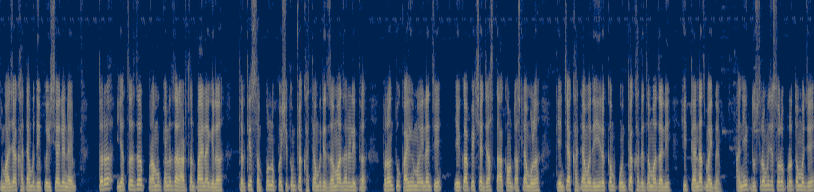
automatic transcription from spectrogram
की माझ्या खात्यामध्ये पैसे आले नाही तर याचं जर प्रामुख्यानं जर अडचण पाहायला गेलं तर ते संपूर्ण पैसे तुमच्या खात्यामध्ये जमा झालेले आहेत. परंतु काही महिलांचे एकापेक्षा जास्त अकाउंट असल्यामुळं त्यांच्या खात्यामध्ये ही रक्कम कोणत्या खात्यात जमा झाली ही त्यांनाच माहीत नाही. आणि एक दुसरं म्हणजे सर्वप्रथम म्हणजे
